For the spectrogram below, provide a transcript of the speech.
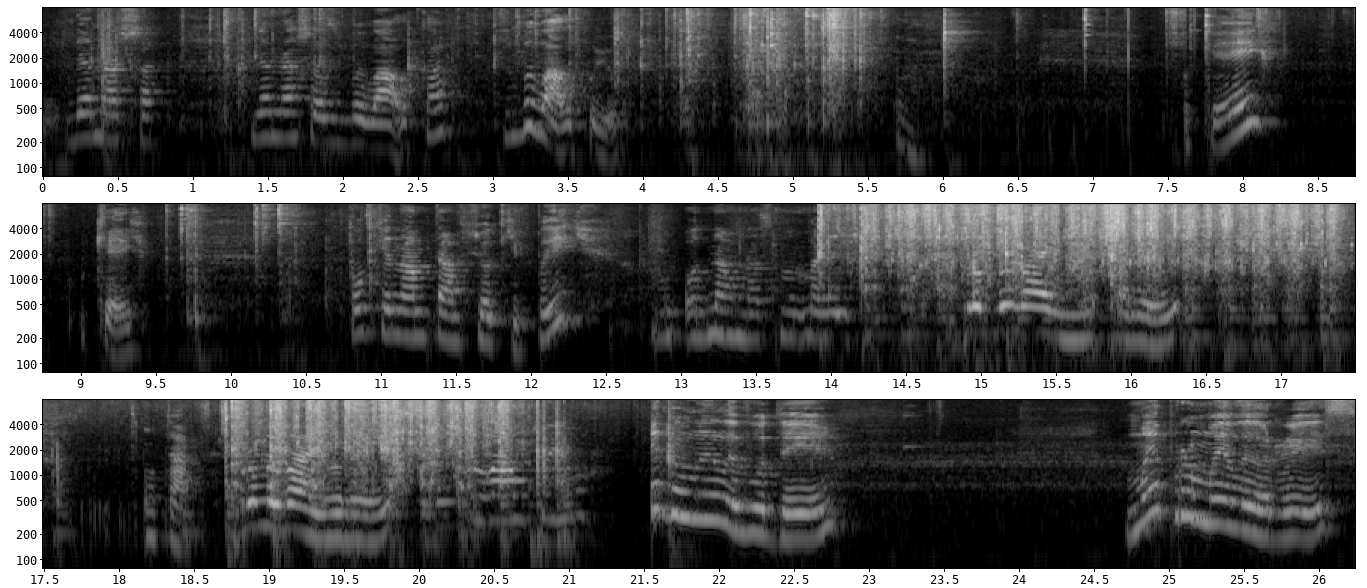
Де наша, де наша збивалка? Збивалкою. Окей. Окей. Поки нам там все кипить, одна у нас ми пробиваємо рис. Отак. Промиваю рис збивалкою. Ми долили води. Ми промили рис.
